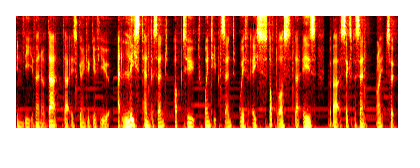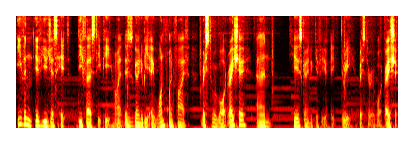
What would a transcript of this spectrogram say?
in the event of that, that is going to give you at least 10% up to 20% with a stop loss that is about 6%, right? So even if you just hit the first TP, right, this is going to be a 1.5 risk to reward ratio. And here's going to give you a 3 risk to reward ratio.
